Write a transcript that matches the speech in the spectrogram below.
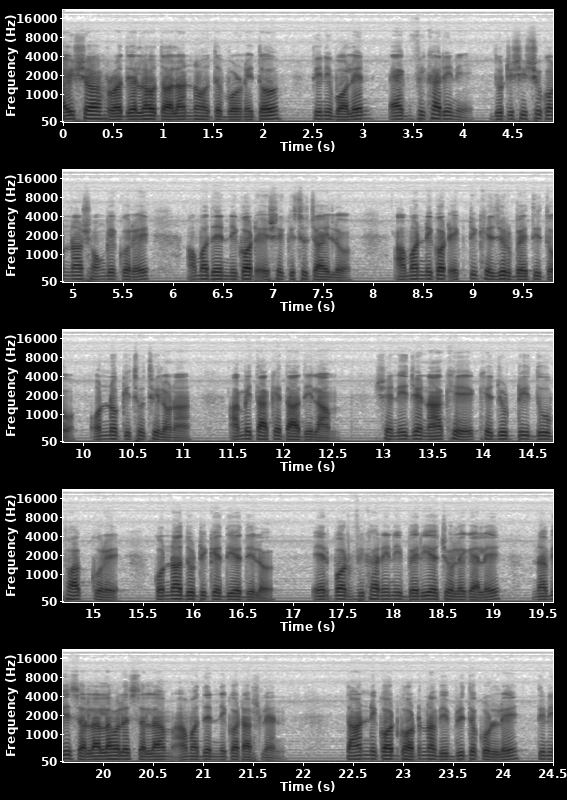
আয়শা রদিয়াল্লাহ তাল্লাহ্ন হতে বর্ণিত, তিনি বলেন, এক ভিখারিনী দুটি শিশুকন্যা সঙ্গে করে আমাদের নিকট এসে কিছু চাইল। আমার নিকট একটি খেজুর ব্যতীত অন্য কিছু ছিল না। আমি তাকে তা দিলাম। সে নিজে না খেয়ে খেজুরটি দুভাগ করে কন্যা দুটিকে দিয়ে দিল। এরপর ভিখারিনী বেরিয়ে চলে গেলে নবী সাল্লাহ সাল্লাম আমাদের নিকট আসলেন। তার নিকট ঘটনা বিবৃত করলে তিনি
